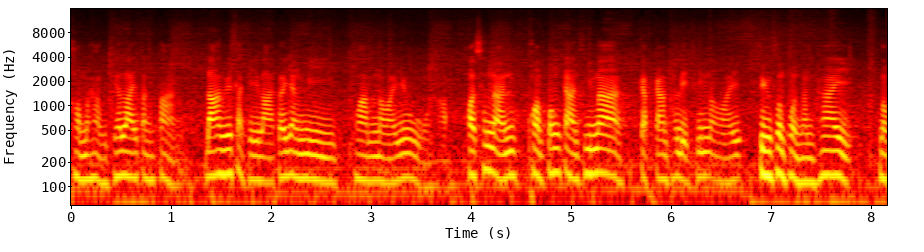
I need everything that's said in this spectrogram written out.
ของมหาวิทยาลัยต่างๆ ด้านวิทยาศาสตร์กีฬาก็ยังมีความน้อยอยู่ครับ เพราะฉะนั้นความต้องการที่มากกับการผลิตที่น้อย จึงส่งผลทำให้น้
